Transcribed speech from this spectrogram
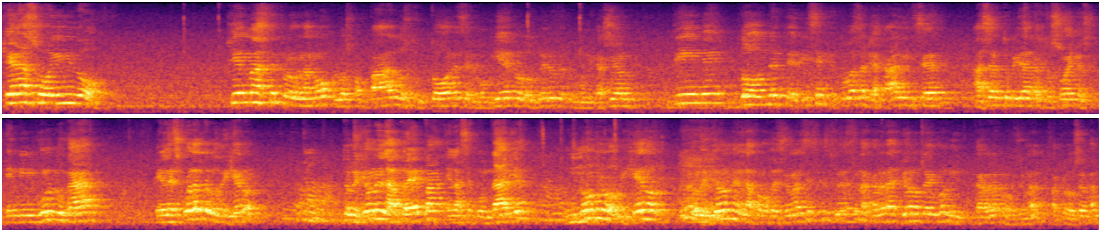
¿Qué has oído? ¿Quién más te programó? Los papás, los tutores, el gobierno, los medios de comunicación. Dime dónde te dicen que tú vas a viajar y ser hacer tu vida de tus sueños. En ningún lugar. ¿En la escuela te lo dijeron? No. ¿Te lo dijeron en la prepa, en la secundaria? No nos lo dijeron. Te lo dijeron en la profesional. Si es que estudiaste una carrera, yo no tengo ni carrera profesional, para que lo sepan.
